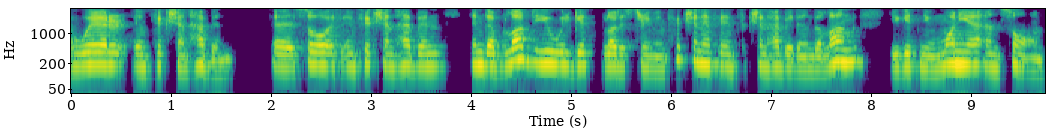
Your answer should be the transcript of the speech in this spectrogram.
where infection happened. Uh, so if infection happen in the blood, you will get bloodstream infection. If infection happen in the lung, you get pneumonia and so on.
